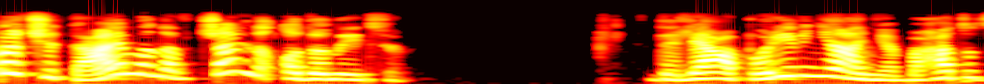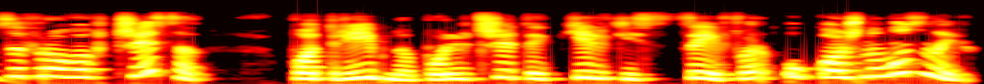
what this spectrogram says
Прочитаємо навчальну одиницю. Для порівняння багатоцифрових чисел потрібно полічити кількість цифр у кожному з них.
